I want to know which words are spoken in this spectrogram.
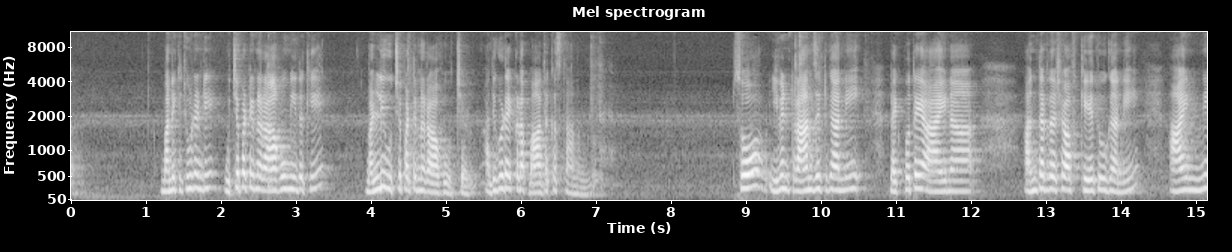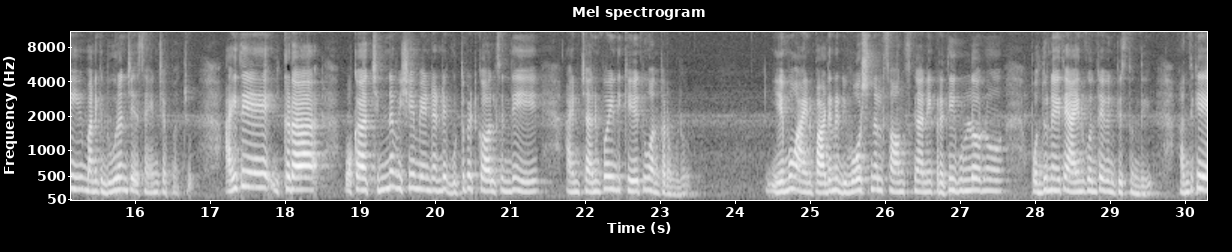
మనకి చూడండి ఉచ్చపట్టిన రాహు మీదకి మళ్ళీ ఉచ్చపట్టిన రాహు వచ్చాడు. అది కూడా ఇక్కడ బాధక స్థానంలో. సో ఈవెన్ ట్రాన్సిట్ కానీ లేకపోతే ఆయన అంతర్దశ ఆఫ్ కేతు కానీ ఆయన్ని మనకి దూరం చేశాయని చెప్పచ్చు. అయితే ఇక్కడ ఒక చిన్న విషయం ఏంటంటే గుర్తుపెట్టుకోవాల్సింది ఆయన చనిపోయింది కేతు అంతరంలో. ఏమో ఆయన పాడిన డివోషనల్ సాంగ్స్ కానీ ప్రతి గుళ్ళోనూ పొద్దున్నైతే ఆయన కొంతే వినిపిస్తుంది. అందుకే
